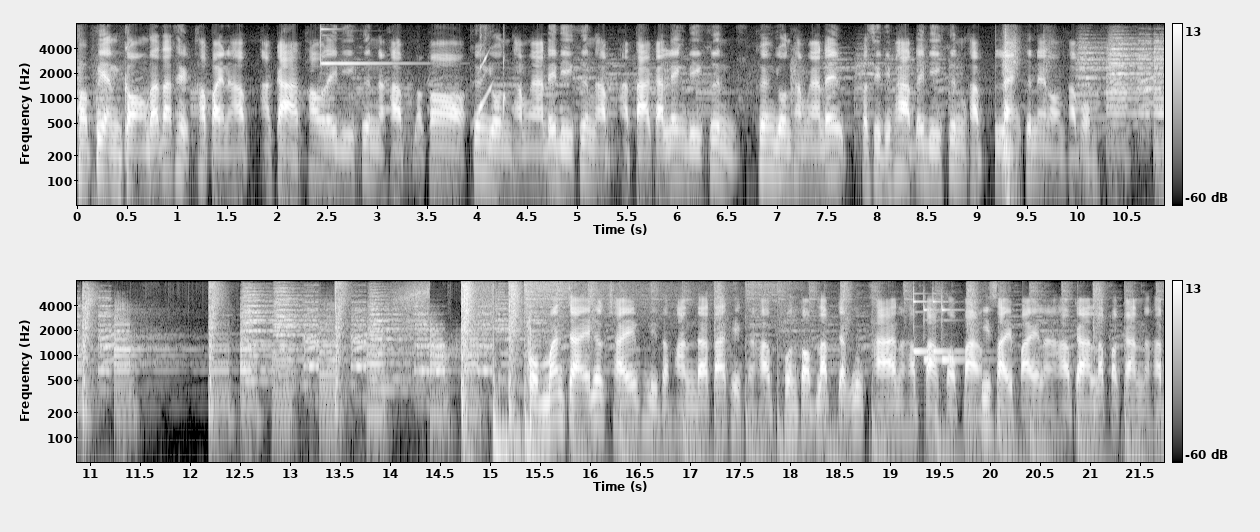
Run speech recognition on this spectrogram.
พอเปลี่ยนกอง Data Tech เข้าไปนะครับ อากาศเข้าได้ดีขึ้นนะครับ แล้วก็เครื่องยนต์ทำงานได้ดีขึ้นครับ อัตราการเร่งดีขึ้น เครื่องยนต์ทำงานได้ประสิทธิภาพได้ดีขึ้นครับ แรงขึ้นแน่นอนครับผม ผมมั่นใจเลือกใช้ผลิตภัณฑ์ Data Tech นะครับ ผลตอบรับจากลูกค้านะครับ ปากต่อปากที่ใส่ไปนะครับ การรับประกันนะครับ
